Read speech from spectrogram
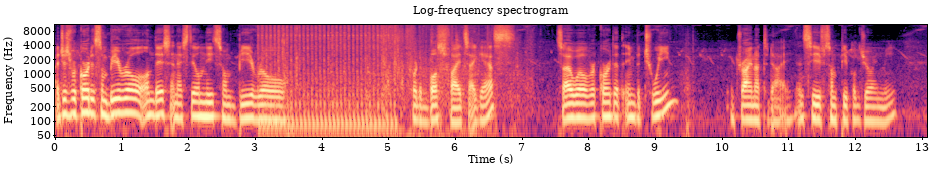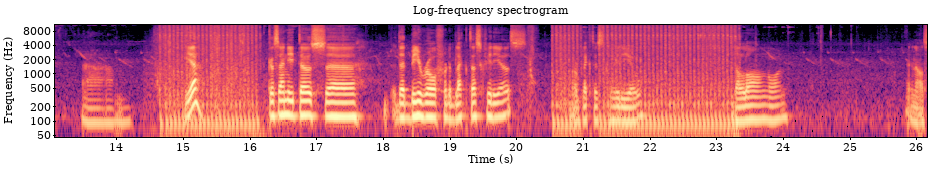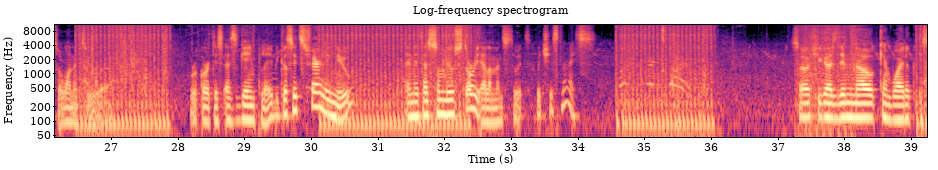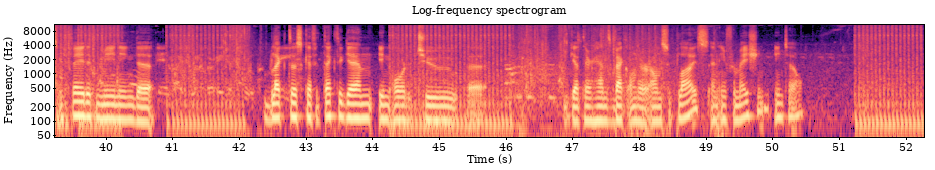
I just recorded some b-roll on this and I still need some b-roll for the boss fights I guess. So I will record that in between and try not to die and see if some people join me. Um, yeah, because I need those uh, that B-roll for the Black Tusk videos or Black Tusk video, the long one. And also wanted to uh, record this as gameplay because it's fairly new and it has some new story elements to it, which is nice. So if you guys didn't know, Camp Oak is invaded, meaning the. Black Tusk have attacked again in order to uh, get their hands back on their own supplies and information, intel.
